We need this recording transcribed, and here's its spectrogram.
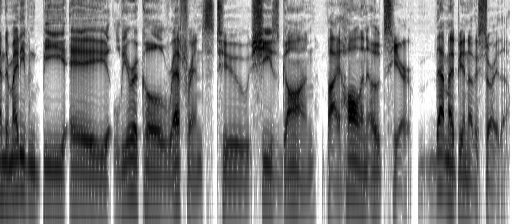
And there might even be a lyrical reference to She's Gone by Hall and Oates here. That might be another story, though.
